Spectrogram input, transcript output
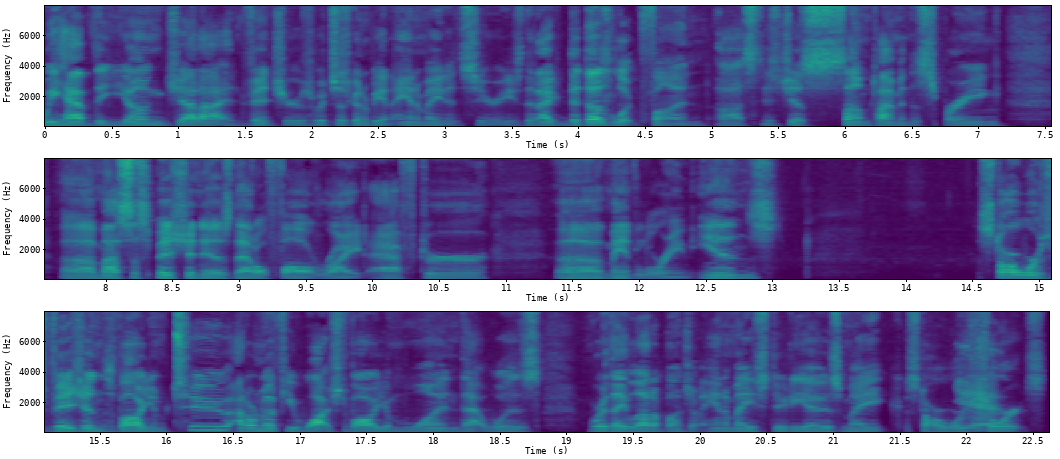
We have the Young Jedi Adventures, which is going to be an animated series that I that does look fun. Uh, it's just sometime in the spring. Uh, my suspicion is that'll fall right after uh, Mandalorian ends. Star Wars Visions Volume Two. I don't know if you watched Volume One. That was where they let a bunch of anime studios make Star Wars Yeah. shorts.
